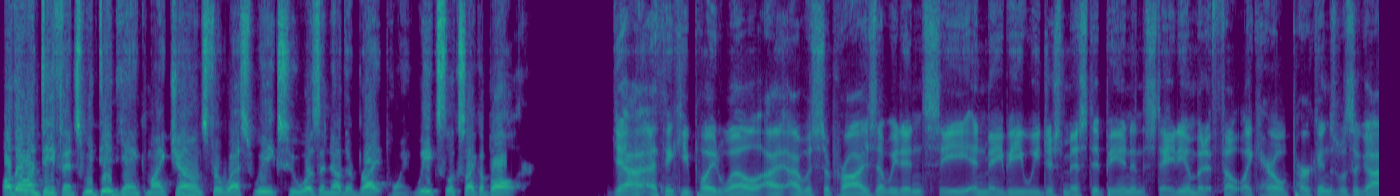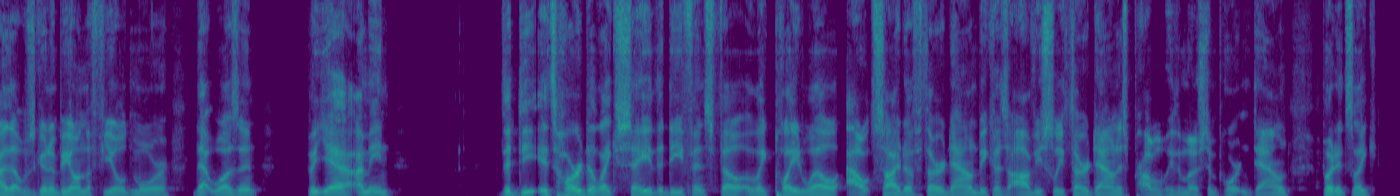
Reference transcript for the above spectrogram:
Although on defense, we did yank Mike Jones for West Weeks, who was another bright point. Weeks looks like a baller. Yeah, I think he played well. I, I was surprised that we didn't see, and maybe we just missed it being in the stadium, but it felt like Harold Perkins was a guy that was going to be on the field more. That wasn't. But yeah, I mean, the de it's hard to like say the defense felt like played well outside of third down because obviously third down is probably the most important down but it's like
